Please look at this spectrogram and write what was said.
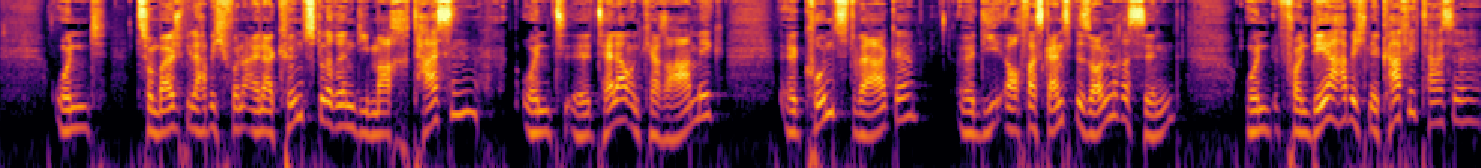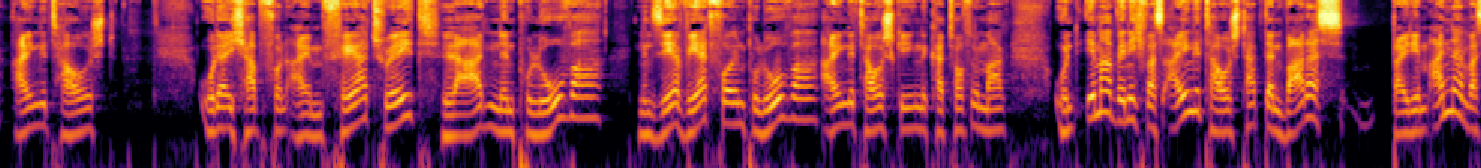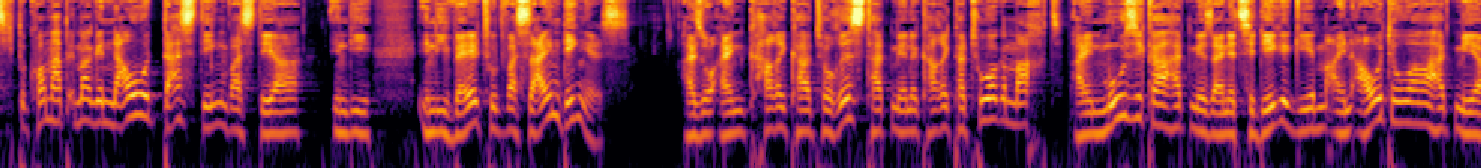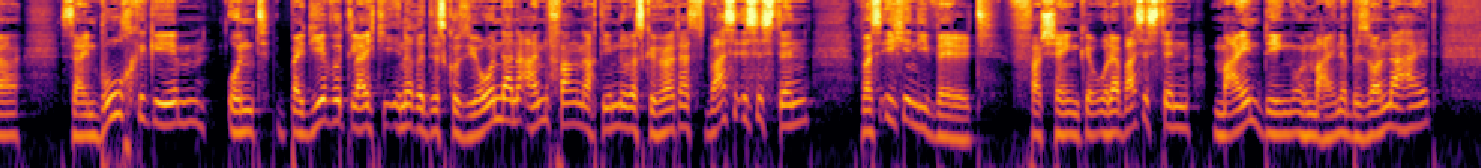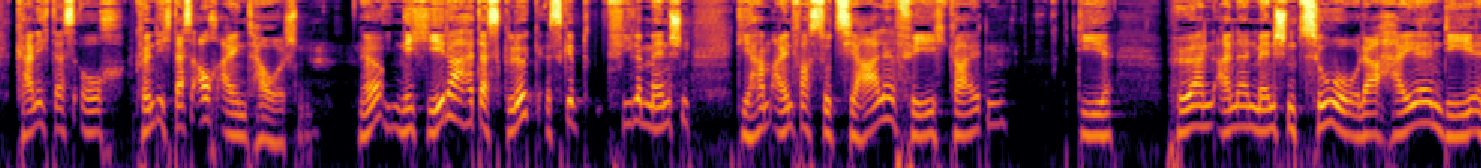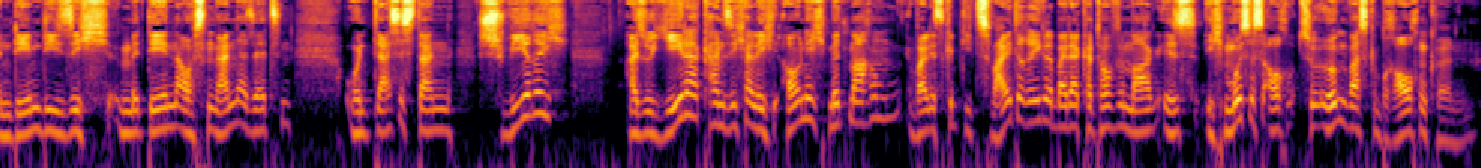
und zum Beispiel habe ich von einer Künstlerin, die macht Tassen und äh, Teller und Keramik, äh, Kunstwerke, äh, die auch was ganz Besonderes sind. Und von der habe ich eine Kaffeetasse eingetauscht. Oder ich habe von einem Fairtrade-Laden einen Pullover, einen sehr wertvollen Pullover eingetauscht gegen eine Kartoffelmark. Und immer wenn ich was eingetauscht habe, dann war das bei dem anderen, was ich bekommen habe, immer genau das Ding, was der in die, in die Welt tut, was sein Ding ist. Also ein Karikaturist hat mir eine Karikatur gemacht, ein Musiker hat mir seine CD gegeben, ein Autor hat mir sein Buch gegeben und bei dir wird gleich die innere Diskussion dann anfangen, nachdem du das gehört hast. Was ist es denn, was ich in die Welt verschenke oder was ist denn mein Ding und meine Besonderheit? Kann ich das auch, könnte ich das auch eintauschen? Ne? Nicht jeder hat das Glück. Es gibt viele Menschen, die haben einfach soziale Fähigkeiten, die hören anderen Menschen zu oder heilen die, indem die sich mit denen auseinandersetzen. Und das ist dann schwierig. Also jeder kann sicherlich auch nicht mitmachen, weil es gibt die zweite Regel bei der Kartoffelmark ist, ich muss es auch zu irgendwas gebrauchen können.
